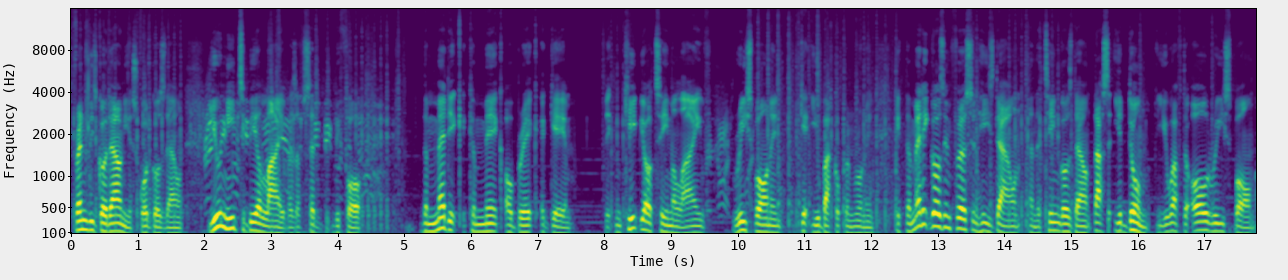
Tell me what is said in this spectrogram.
friendlies go down, your squad goes down, you need to be alive, as I've said before. The medic can make or break a game. They can keep your team alive, respawning, get you back up and running. If the medic goes in first and he's down, and the team goes down, that's it, you're done. You have to all respawn.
